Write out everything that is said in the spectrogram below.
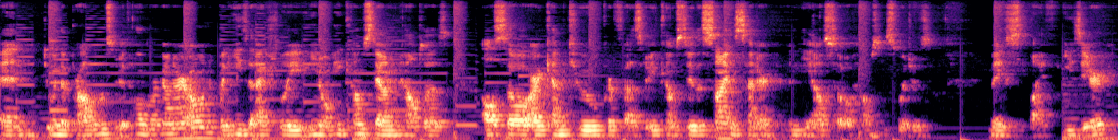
and doing the problems with homework on our own, but he's actually, you know, he comes down and helps us. Also, our Chem 2 professor, he comes to the science center and he also helps us, which is makes life easier.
